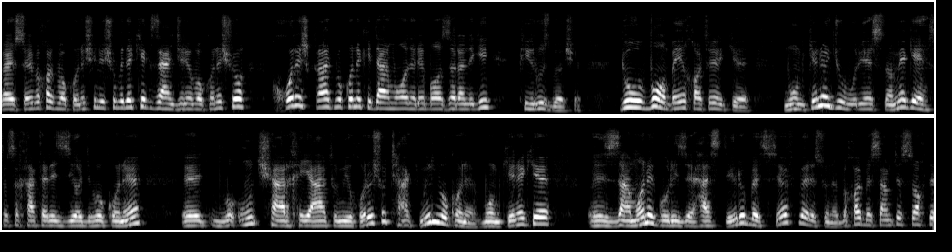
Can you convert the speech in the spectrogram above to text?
و اسرائیل بخواد واکنشی نشون بده که زنجیره واکنش رو خودش قطع بکنه که در معادله بازدارندگی پیروز بشه دوم به این خاطر که ممکنه جمهوری اسلامی اگه احساس خطر زیادی بکنه اون چرخه اتمی خودش رو تکمیل بکنه. ممکنه که زمان گریز هستی رو به صفر برسونه بخواد به سمت ساخت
